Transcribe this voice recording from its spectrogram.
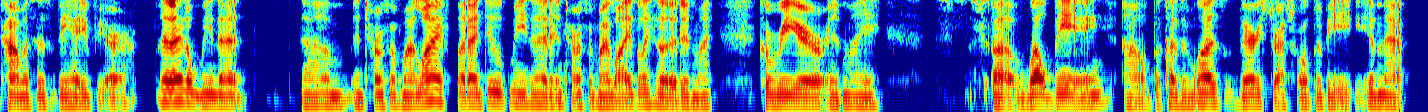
Thomas's behavior. And I don't mean that um, in terms of my life, but I do mean that in terms of my livelihood and my career and my uh, well being, uh, because it was very stressful to be in that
